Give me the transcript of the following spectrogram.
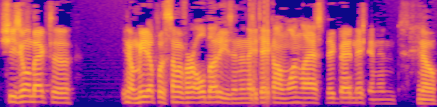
she's going back to, you know, meet up with some of her old buddies, and then they take on one last big bad mission, and you know,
